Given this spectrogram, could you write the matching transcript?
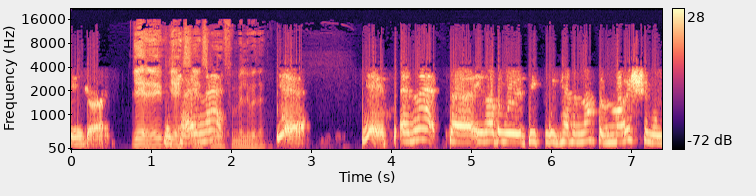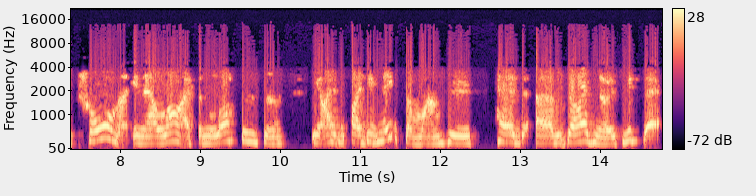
syndrome. Yeah, yeah, Okay, yes, yes, we're all familiar with it. Yeah. Yes, and that, uh, in other words, if we have enough emotional trauma in our life and losses, and you know, I, I did meet someone who had uh, was diagnosed with that,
